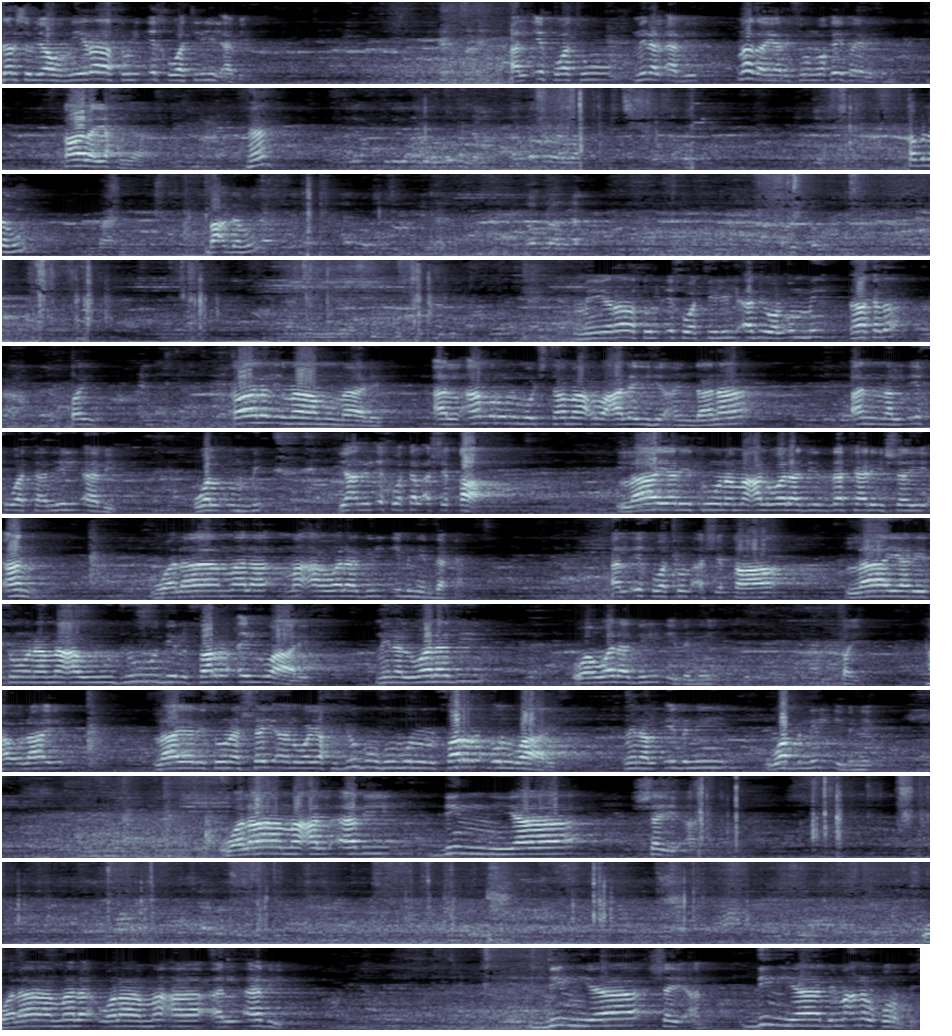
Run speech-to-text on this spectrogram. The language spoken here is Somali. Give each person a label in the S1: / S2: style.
S1: درس اليوم ميراث الإخوة للأب الإخوة من الأب ماذا يرثون وكيف يرثون قال يحيى ها قبله بعده miiraaث الإkhوaة للأbi والأmi haakada ayb qaala الإimaamu malik alأmr الmجtamac عalayhi cindana أna الإkhوaةa لilأbi والأmi yaعni الإkhوaة الأshiقاء laa yariثuuna maعa الwalad الذakri شhayئa walaa maca walad الإbn الذakr الإخوة الأشقاء لا يرثون مع وجود الفرع الوارث من الولد وولد الابن طيب هؤلاء لا يرثون شيئا ويحجبهم الفرع الوارث من الابن وابن الابن ولا مع الأب دنيا شيئا walaa mala walaa maca alabi dinyaa shay-an. Dinyaa bimacna alqurbi.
